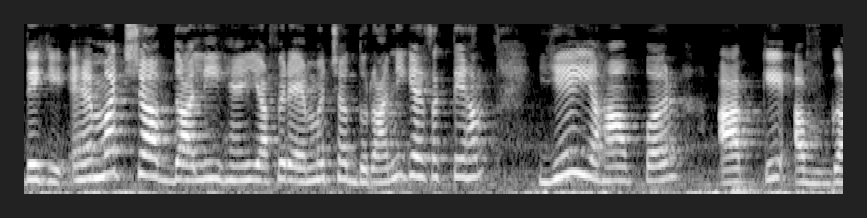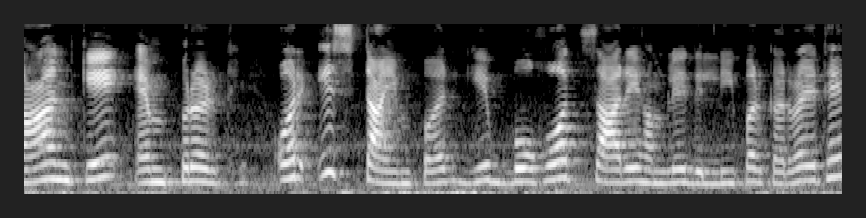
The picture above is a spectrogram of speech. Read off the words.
देखिए, अहमद शाह अब्दाली हैं या फिर अहमद शाह दुरानी कह सकते हैं हम, ये यहाँ पर आपके अफ़गान के एम्प्रर थे और इस टाइम पर ये बहुत सारे हमले दिल्ली पर कर रहे थे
